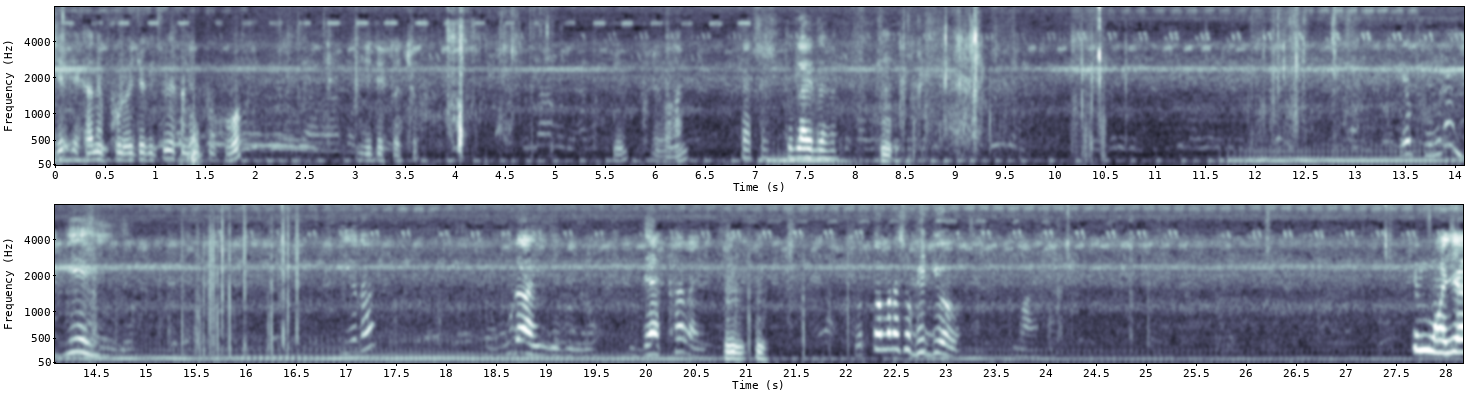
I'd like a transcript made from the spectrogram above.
যে এখানে ফুল হয়েছে কিছু এখানে একটু কুবো এই যে দেখতে পাচ্ছ এই ফুলের বাগান একশো সত্তর লাইট দেখা হুম। ये फूल ना ये ही है ये तो पूरा ही ये फूल দেখা নাই হুম হুম তোর তো মানে সব ভিডিও কি মজা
